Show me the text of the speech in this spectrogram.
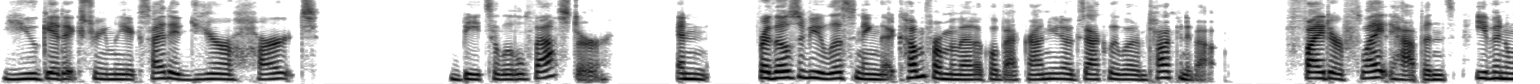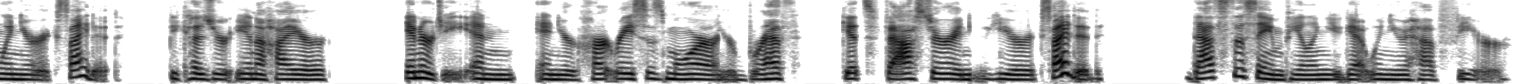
you get extremely excited, your heart beats a little faster. And for those of you listening that come from a medical background, you know exactly what I'm talking about fight or flight happens even when you're excited because you're in a higher energy and and your heart races more your breath gets faster and you're excited. That's the same feeling you get when you have fear.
